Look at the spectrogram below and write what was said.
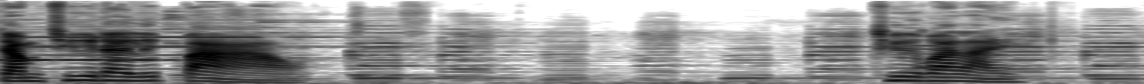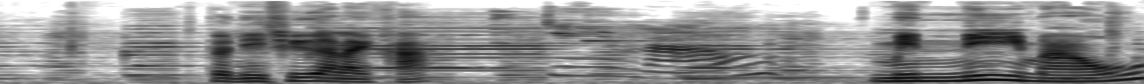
จำชื่อได้หรือเปล่า ชื่อว่าอะไร ตัวนี้ชื่ออะไรคะจีเมาส์มินนี่เมาส์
